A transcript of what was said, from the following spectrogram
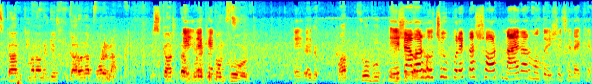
স্কার্ট মানে অনেকে গারারা পরে না। স্কার্টটা পুরো পরে কমফোর্ট মাত্র বত্রিশশো এটা আবার হচ্ছে উপরে একটা শর্ট নায়রার মতো এসেছে দেখেন।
